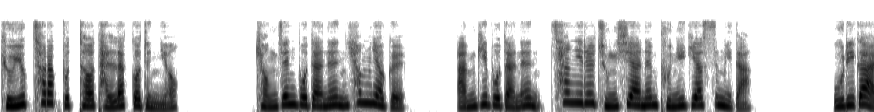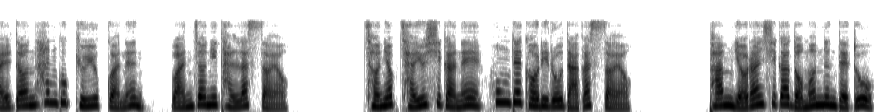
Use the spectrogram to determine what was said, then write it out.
교육 철학부터 달랐거든요. 경쟁보다는 협력을, 암기보다는 창의를 중시하는 분위기였습니다. 우리가 알던 한국 교육과는 완전히 달랐어요. 저녁 자유시간에 홍대 거리로 나갔어요. 밤 11시가 넘었는데도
